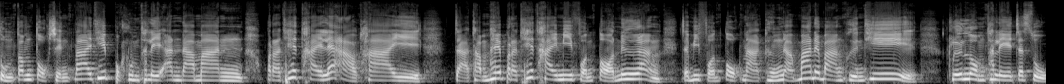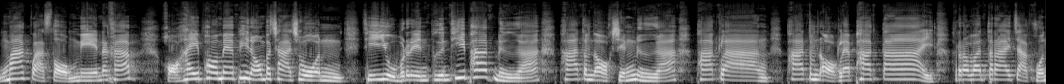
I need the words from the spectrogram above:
สุมตะวันตกเฉียงใต้ที่ปกคลุมทะเลอันดามัน ประเทศไทยและอ่าวไทย จะทำให้ประเทศไทยมีฝนต่อเนื่อง จะมีฝนตกหนักถึงหนักมากในบางพื้นที่ คลื่นลมทะเลจะสูงมากกว่า 2 เมตรนะครับ ขอให้พ่อแม่พี่น้องประชาชน ที่อยู่บริเวณพื้นที่ภาคเหนือ ภาคตะวันออกเฉียงเหนือ ภาคกลาง ภาคตะวันออกและภาคใต้ ระวังอันตรายจากฝน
